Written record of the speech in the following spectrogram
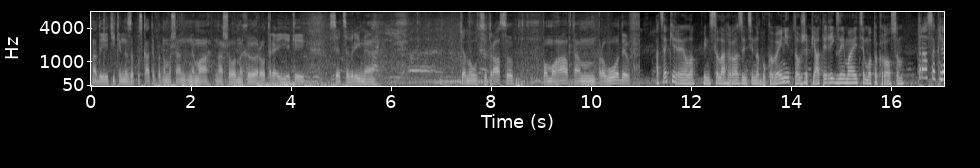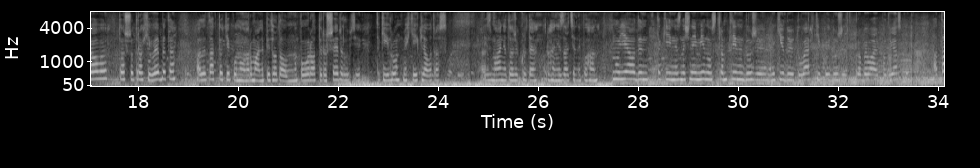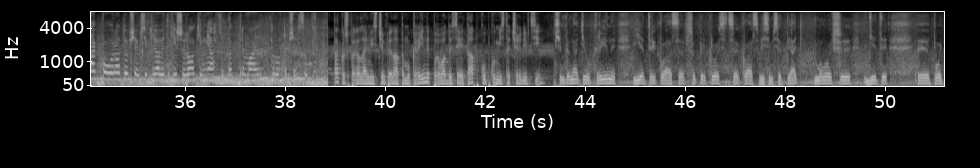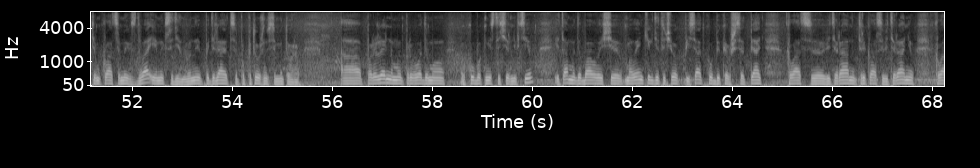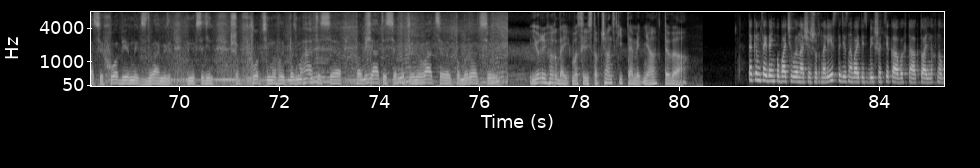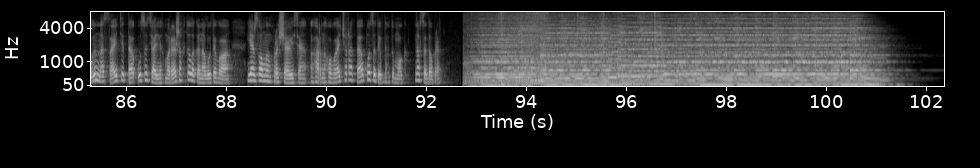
треба її тільки не запускати, тому що нема нашого Михайла Ротаря, який все це время тягнув цю трасу, допомагав там, проводив. А це Кирило. Він з села Грозинці на Буковині та вже п'ятий рік займається мотокросом. Траса кльова, то що трохи вибита, але так то типу ну нормально підготовлено. Повороти розширили всі. Такий ґрунт м'який, кльова траса. І змагання теж круте, організація непогана. Ну є один такий незначний мінус. Трампліни дуже викидують уверх, типу, і дуже пробивають подвіску. А так повороти взагалі всі кльові, такі широкі, м'які, так тримає. Ґрунт взагалі супер. Також паралельно з чемпіонатом України проводився етап Кубку міста Чернівці. В чемпіонаті України є три класи в суперкросі. Це клас 85, молодші діти, е, потім клас МХ2 і МХ1. Вони поділяються по потужності моторів. А паралельно ми проводимо Кубок міста Чернівців, і там ми додали ще маленьких діточок, 50 кубиків, 65, клас е, ветеранів, три класи ветеранів, класи хобі MX2, MX1, щоб хлопці могли позмагатися, пообщатися, потренуватися, поборотися. Юрій Гордей, Василь Ставчанський, теми дня ТВА. Таким цей день побачили наші журналісти. Дізнавайтесь більше цікавих та актуальних новин на сайті та у соціальних мережах телеканалу ТВА. Я ж з вами прощаюся. Гарного вечора та позитивних думок. На все добре.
